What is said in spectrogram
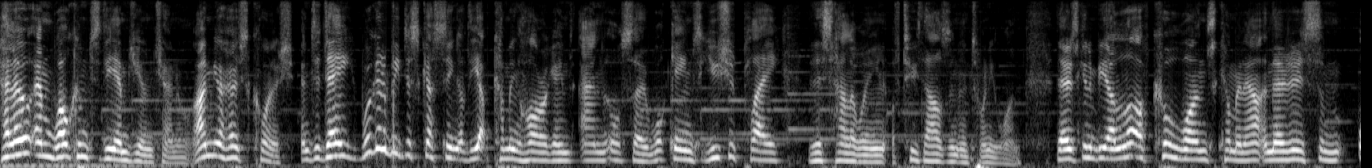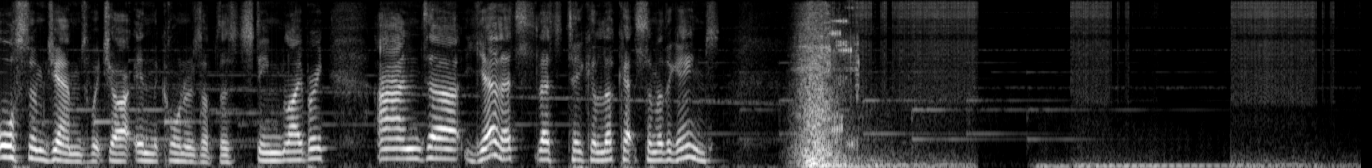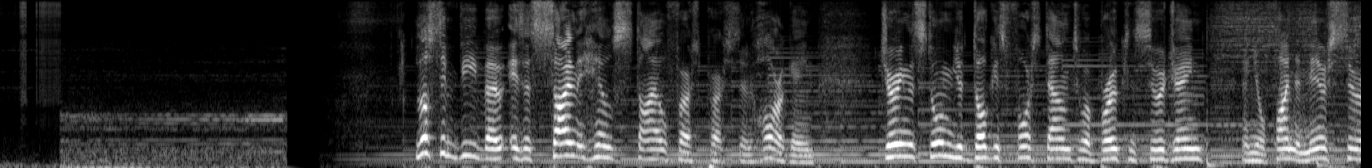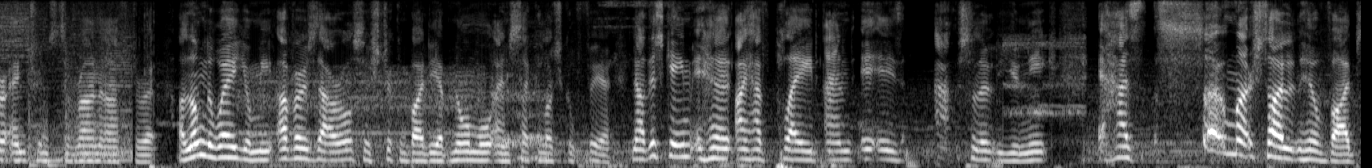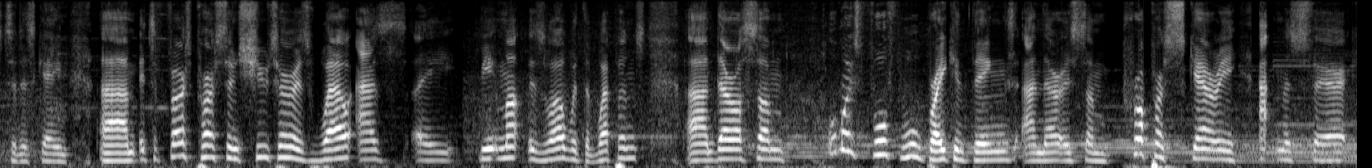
Hello and welcome to the MGM channel. I'm your host Cornish and today we're going to be discussing of the upcoming horror games and also what games you should play this Halloween of 2021. There's going to be a lot of cool ones coming out and there is some awesome gems which are in the corners of the Steam library. And uh, yeah, let's let's take a look at some of the games. Lost in Vivo is a Silent Hill style first person horror game. During the storm, your dog is forced down to a broken sewer drain, and you'll find the nearest sewer entrance to run after it. Along the way, you'll meet others that are also stricken by the abnormal and psychological fear. Now, this game I have played, and it is absolutely unique. It has so much Silent Hill vibes to this game. Um, it's a first person shooter as well as a beat 'em up as well with the weapons. Um, there are some almost fourth wall breaking things, and there is some proper scary atmospheric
